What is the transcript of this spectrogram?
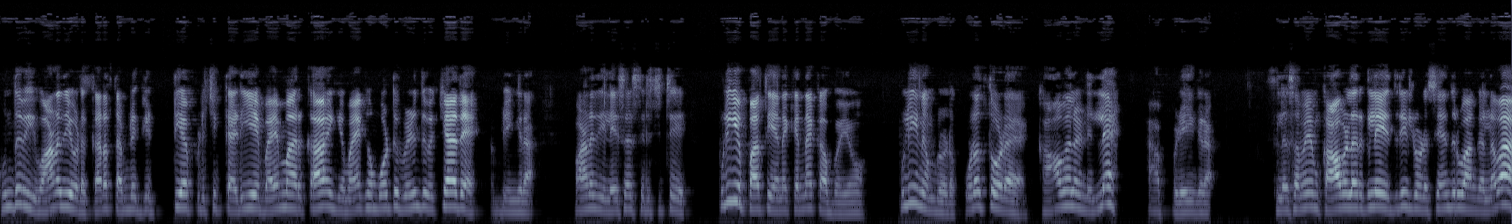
குந்தவி வானதியோட கரத்தை அப்படியே கெட்டியா பிடிச்சிக்கிட்டு அடியே பயமா இருக்கா? இங்க மயக்கம் போட்டு விழுந்து வைக்காதே அப்படிங்கிறா. வானதி லேசா சிரிச்சுட்டு புளிய பார்த்து எனக்கு என்னக்கா பயம்? புலி நம்மளோட குலத்தோட காவலன் இல்ல? அப்படிங்கிறா. சில சமயம் காவலர்களே எதிரிகளோட சேர்ந்துருவாங்க அல்லவா?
